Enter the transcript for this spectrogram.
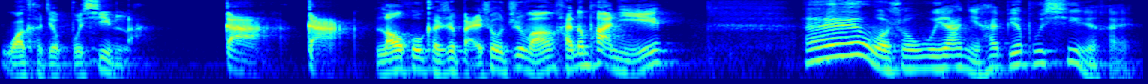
我可就不信了。嘎嘎，老虎可是百兽之王，还能怕你？哎，我说乌鸦，你还别不信，还。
